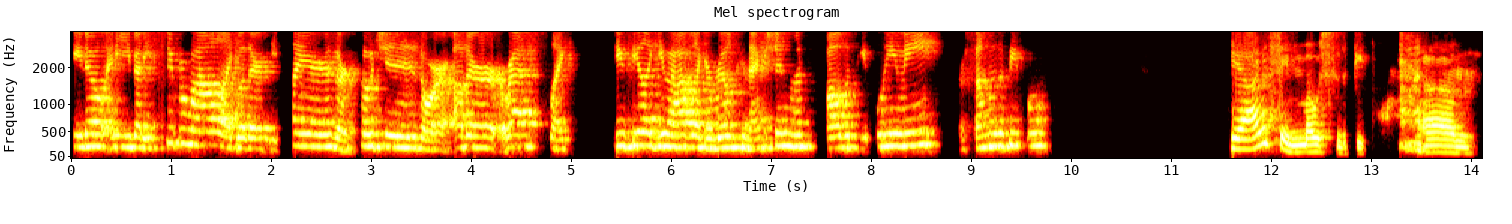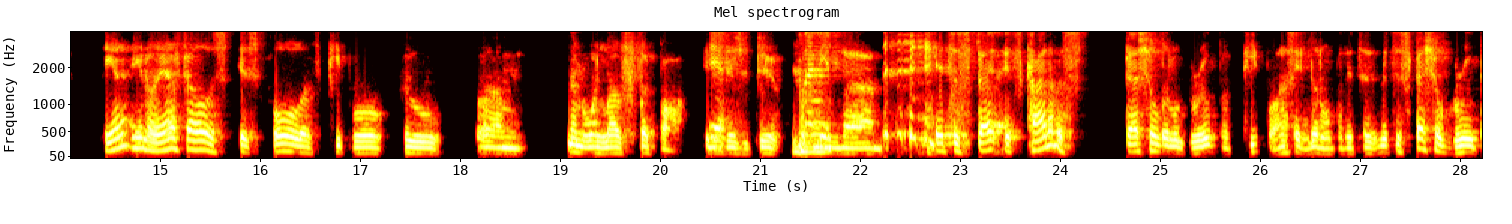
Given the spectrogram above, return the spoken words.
do you know anybody super well, like whether it be players or coaches or other refs? Like, do you feel like you have like a real connection with all the people you meet or some of the people? Yeah, I would say most of the people. Um, the, you know, the NFL is, is full of people who, um, number one, love football. Yeah. just do. And, um, it's a spe- it's kind of a special little group of people. I say little, but it's a it's a special group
